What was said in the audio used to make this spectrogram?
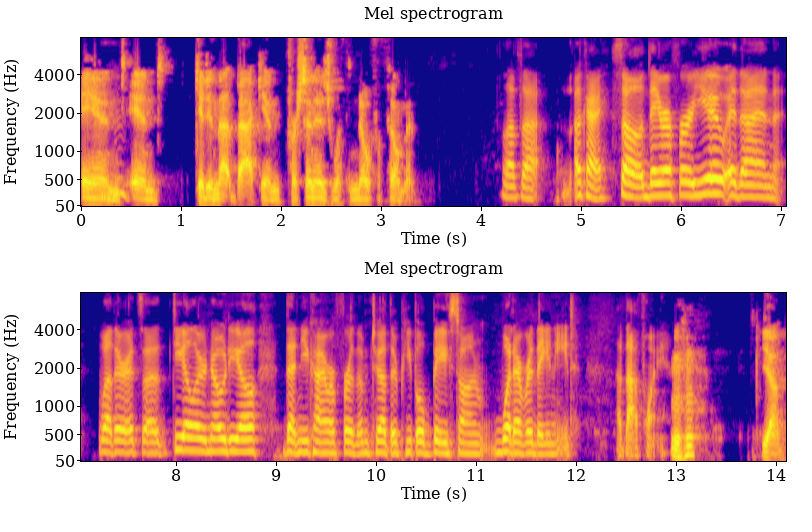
and mm-hmm. and getting that back end percentage with no fulfillment. Love that. Okay, so they refer you, and then whether it's a deal or no deal, then you kind of refer them to other people based on whatever they need at that point. Mm-hmm. Yeah,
